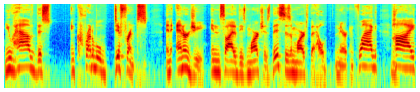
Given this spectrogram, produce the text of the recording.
you have this incredible difference in energy inside of these marches. This is a march that held American flag high,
